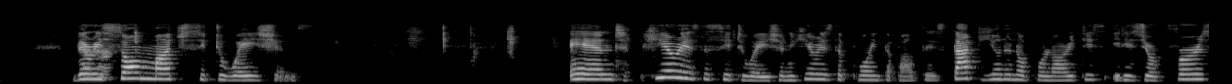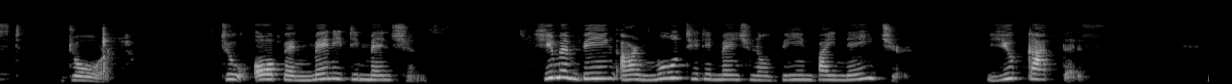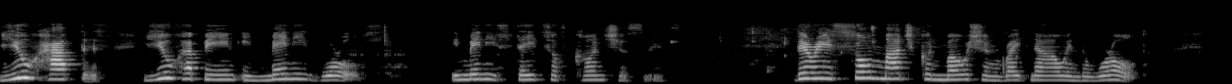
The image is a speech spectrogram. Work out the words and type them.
There uh-huh. is so much situations and here is the situation. Here is the point about this. That union of polarities, it is your first door to open many dimensions. Human beings are multidimensional being by nature. You got this. You have this. You have been in many worlds, in many states of consciousness. There is so much commotion right now in the world.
